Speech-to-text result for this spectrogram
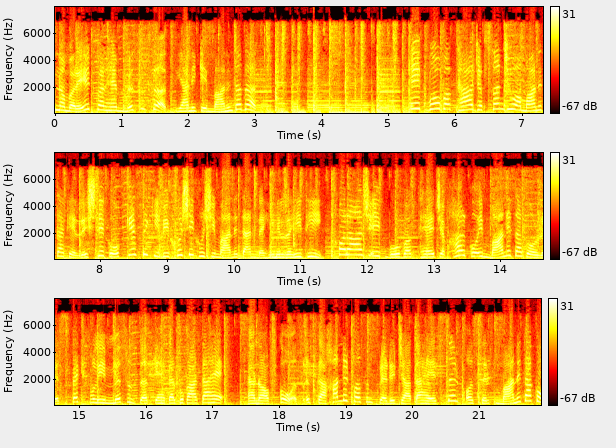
number eight पर है मिसेस दत्त यानी कि मान्यता दत्त. एक वो वक्त था जब संजू और मान्यता के रिश्ते को किसी की भी खुशी खुशी मान्यता नहीं मिल रही थी। और आज एक वो वक्त है जब हर कोई मान्यता को रिस्पेक्टफुली मिसेस दत्त कहकर पुकारता है। एंड ऑफ़ कोर्स इसका 100 परसेंट क्रेडिट जाता है सिर्फ़ और सिर्फ़ मान्यता को।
